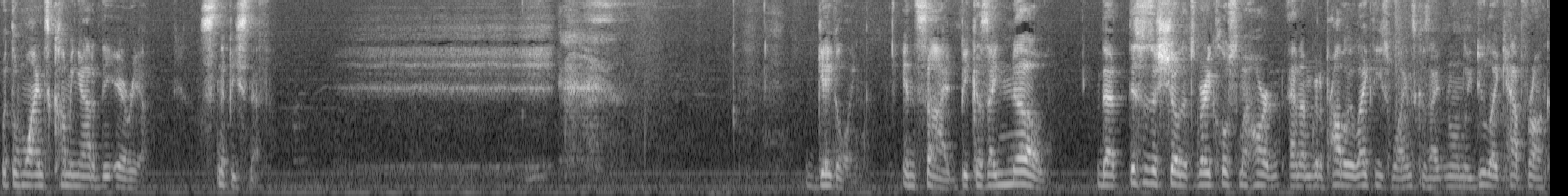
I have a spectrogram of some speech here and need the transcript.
with the wines coming out of the area. Snippy sniff. Giggling inside because I know that this is a show that's very close to my heart, and I'm going to probably like these wines because I normally do like Cab Franc,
